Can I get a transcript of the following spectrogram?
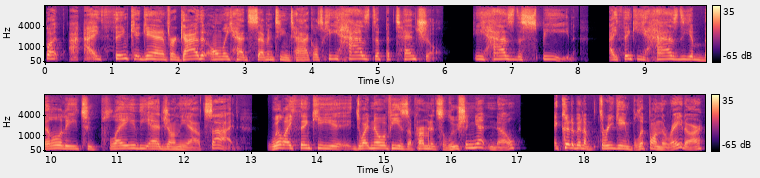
But I, think again, for a guy that only had 17 tackles, he has the potential. He has the speed I think he has the ability to play the edge on the outside. Will I think he, do I know if he's a permanent solution yet? No. It could have been a three game blip on the radar,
